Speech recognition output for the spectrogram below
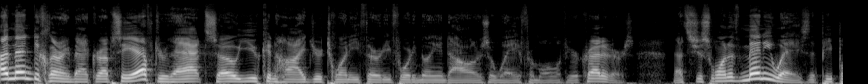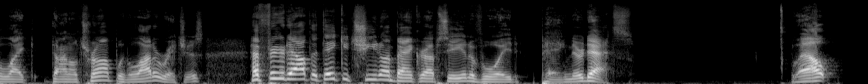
and then declaring bankruptcy after that so you can hide your 20, 30, 40 million dollars away from all of your creditors. That's just one of many ways that people like Donald Trump with a lot of riches have figured out that they could cheat on bankruptcy and avoid paying their debts. Well,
